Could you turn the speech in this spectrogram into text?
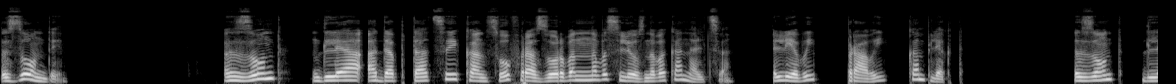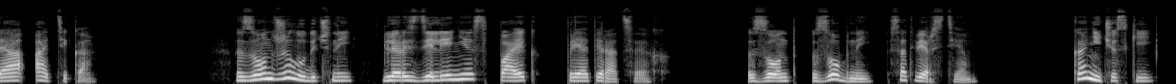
Зонды. Зонд для адаптации концов разорванного слезного канальца. Левый, правый, комплект. Зонд для аттика. Зонд желудочный для разделения спаек при операциях. Зонд зобный с отверстием. Конический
